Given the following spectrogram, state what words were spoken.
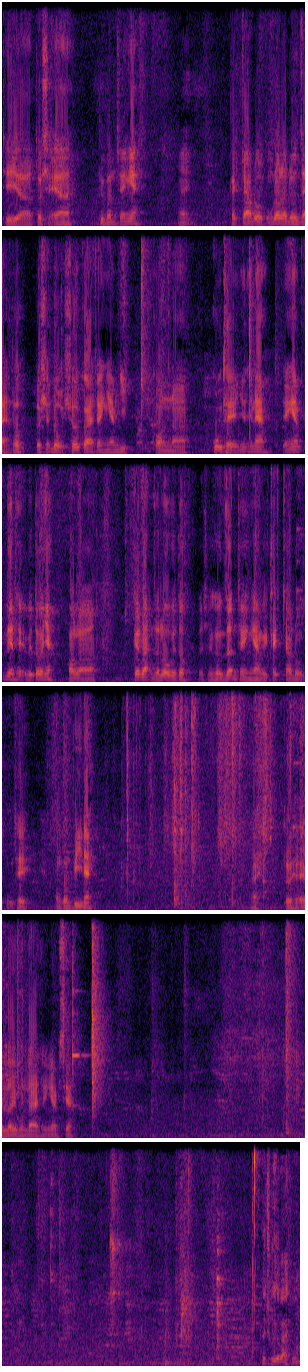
thì uh, tôi sẽ à, tư vấn cho anh em Đấy cách tráo đổi cũng rất là đơn giản thôi. Tôi sẽ đổi sơ qua cho anh em nhìn. Còn à, cụ thể như thế nào thì anh em cứ liên hệ với tôi nhé. Hoặc là kết bạn zalo với tôi. Tôi sẽ hướng dẫn cho anh em cái cách trao đổi cụ thể. Bằng con ví này. Này tôi sẽ lấy một lá cho anh em xem. Hơi chú ý bài xuống.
